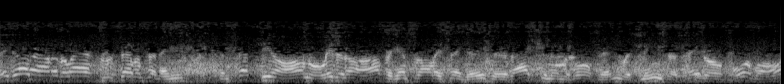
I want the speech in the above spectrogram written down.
They go down to the last of the seventh inning. Concepcion will lead it off against Rollie Fingers. There's action in the bullpen, which means that Pedro Borbon,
